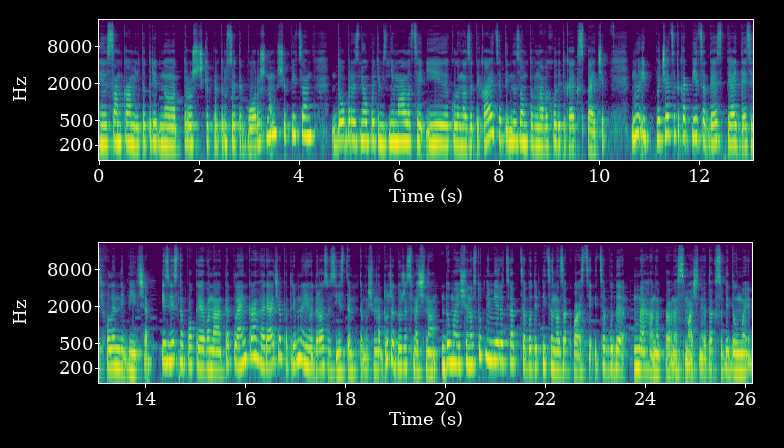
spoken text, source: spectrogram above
е, сам камінь потрібно трошечки притрусити борошном, щоб піца добре з нього потім знімалася. І коли вона запікається під низом, то вона виходить така, як з печі. Ну і печеться така піца десь 5-10 хвилин не більше. І звісно, поки вона тепленька, гаряча, потрібно її одразу з'їсти, тому що вона дуже-дуже смачна. Думаю, що наступний мій рецепт це буде піца на заквасці, і це буде мега, напевне, смачно, я так собі думаю.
